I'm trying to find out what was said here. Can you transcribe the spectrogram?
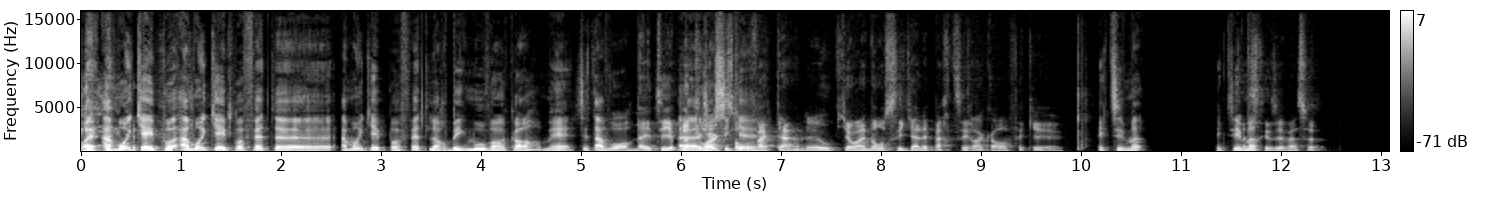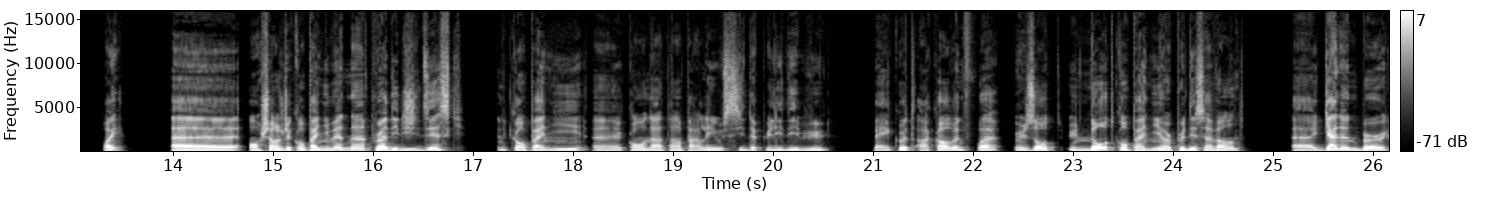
Ouais, à moins qu'ils aient pas, à moins qu'ils aient pas fait, euh, à moins qu'ils aient pas fait leur big move encore, mais c'est à voir. Ben, tu sais, il y a plein Euh, de joueurs qui sont que- vacants là, ou qui ont annoncé qu'ils allaient partir encore. Fait que Effectivement, ça effectivement. se résume à ça. Oui. Euh, on change de compagnie maintenant. Prodigy Disc, une compagnie euh, qu'on entend parler aussi depuis les débuts. Ben écoute, encore une fois, eux autres, une autre compagnie un peu décevante, euh, Gannonburg,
